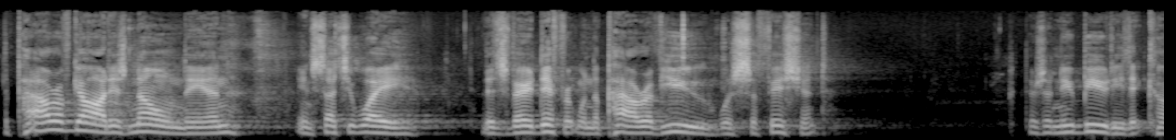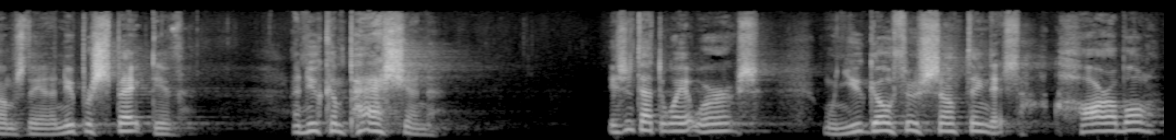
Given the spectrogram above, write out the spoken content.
The power of God is known then in such a way that's very different when the power of you was sufficient. There's a new beauty that comes then, a new perspective, a new compassion. Isn't that the way it works? When you go through something that's horrible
